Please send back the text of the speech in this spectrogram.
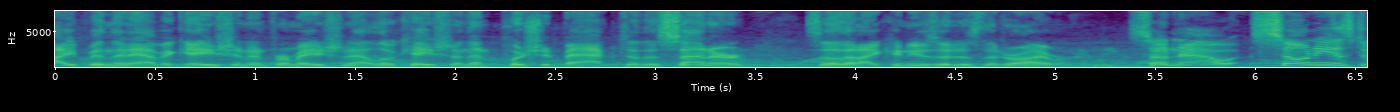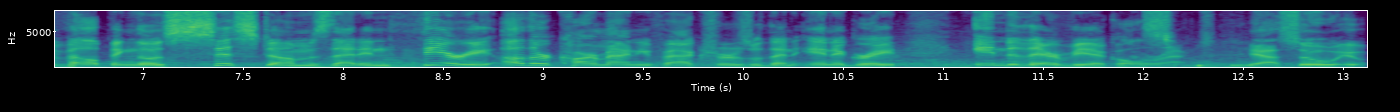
type in the navigation information at location, and then push it back to the center so that I can use it as the driver. So now Sony is developing those systems that, in theory, other car manufacturers would then integrate into their vehicles. Correct. Yeah, so it,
